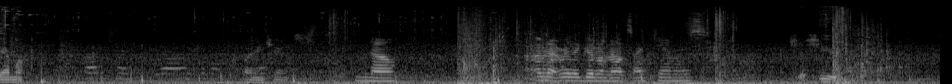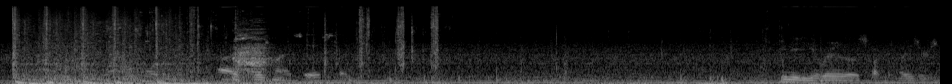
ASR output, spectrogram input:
Camera. By any chance? no. I'm not really good on outside cameras. Just you. Alright, here's my assist. You need to get rid of those fucking lasers, dude.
